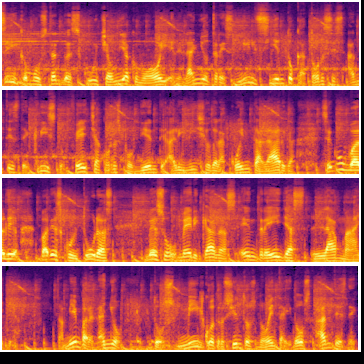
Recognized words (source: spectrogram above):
Sí, como usted lo escucha, un día como hoy, en el año 3114 a.C., fecha correspondiente al inicio de la cuenta larga, según varias culturas mesoamericanas, entre ellas la maya. También para el año 2492 a.C.,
